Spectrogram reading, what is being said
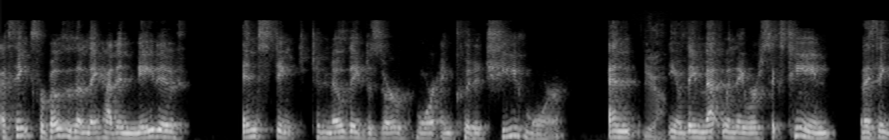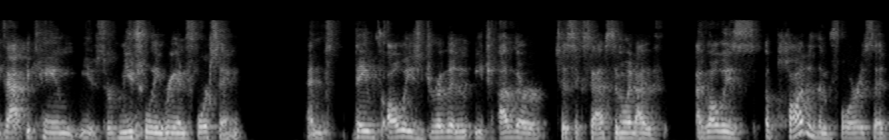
I think for both of them, they had a native instinct to know they deserved more and could achieve more. And Yeah. you know, they met when they were 16. And I think that became you know, sort of mutually reinforcing. And they've always driven each other to success. And what I've I've always applauded them for is that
